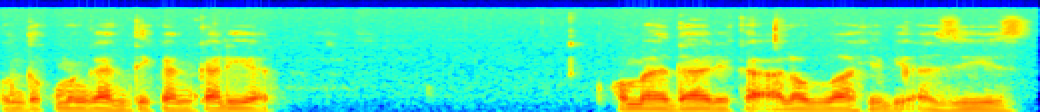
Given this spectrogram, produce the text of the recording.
untuk menggantikan kalian. Wa ma dzalika 'ala Allah bi aziz.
